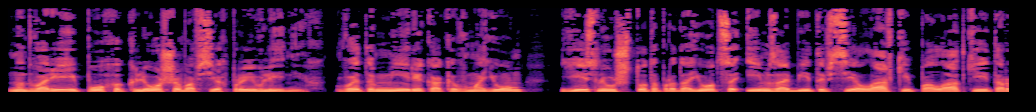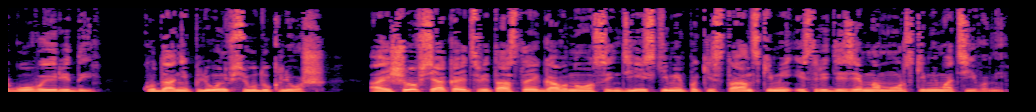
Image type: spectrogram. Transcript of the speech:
На дворе эпоха клёша во всех проявлениях. В этом мире, как и в моем, если уж что-то продается, им забиты все лавки, палатки и торговые ряды. Куда ни плюнь, всюду клёш. А еще всякое цветастое говно с индийскими, пакистанскими и средиземноморскими мотивами.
